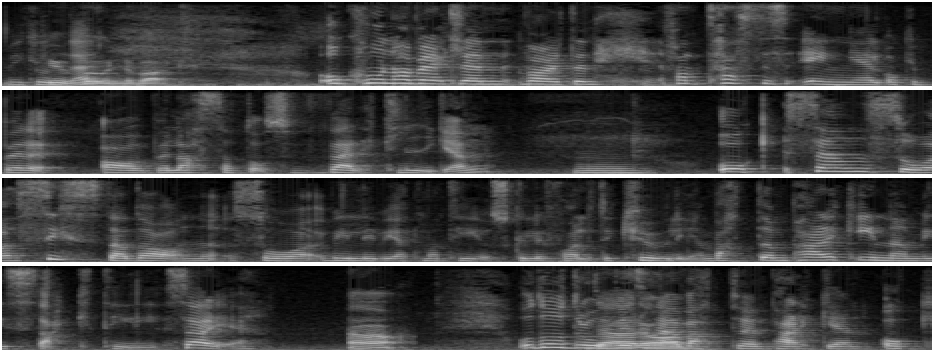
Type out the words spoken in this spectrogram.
vi Gud kunde. vad underbart. Och hon har verkligen varit en fantastisk ängel och be- avbelastat oss verkligen. Och sen så sista dagen så ville vi att Matteo skulle få ha lite kul i en vattenpark innan vi stack till Sverige. Ja. Och då drog vi till den här Därav. vattenparken och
